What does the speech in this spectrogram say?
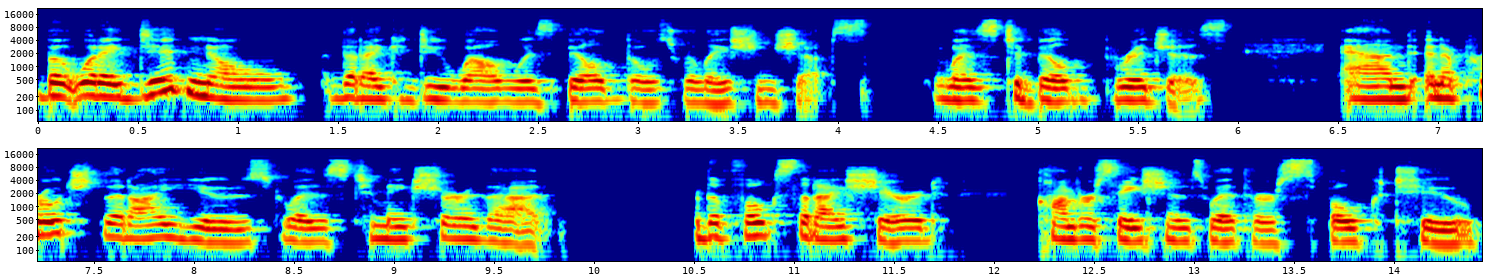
But what I did know that I could do well was build those relationships, was to build bridges. And an approach that I used was to make sure that the folks that I shared conversations with or spoke to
